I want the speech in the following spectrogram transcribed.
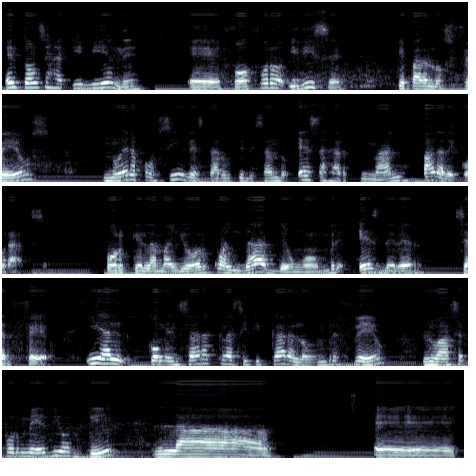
Entonces aquí viene eh, fósforo y dice que para los feos no era posible estar utilizando esas artimañas para decorarse, porque la mayor cualidad de un hombre es deber ser feo. Y al comenzar a clasificar al hombre feo, lo hace por medio de la eh,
